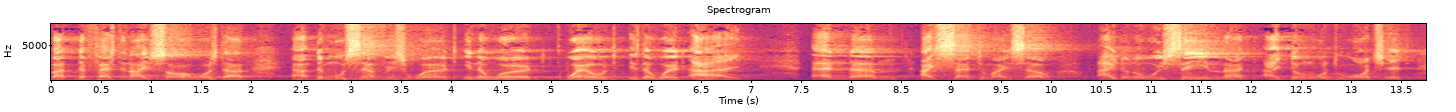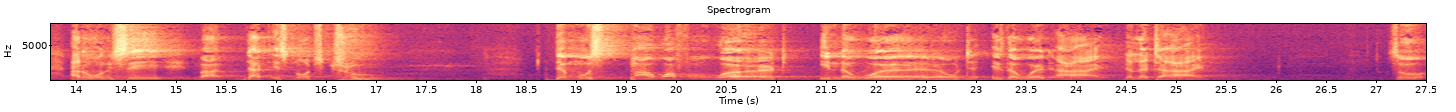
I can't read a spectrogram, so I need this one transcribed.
but the first thing I saw was that uh, the most selfish word in the word world is the word I. And um, I said to myself, I don't know who is saying that I don't want to watch it. I don't want to say, but that is not true. The most powerful word in the world is the word I, the letter I. So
